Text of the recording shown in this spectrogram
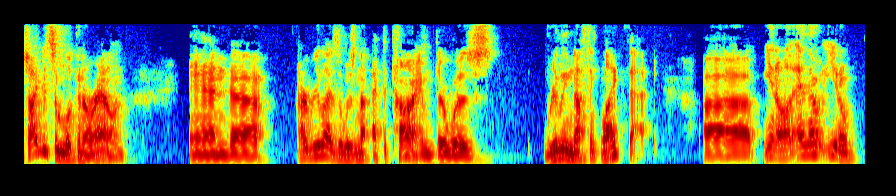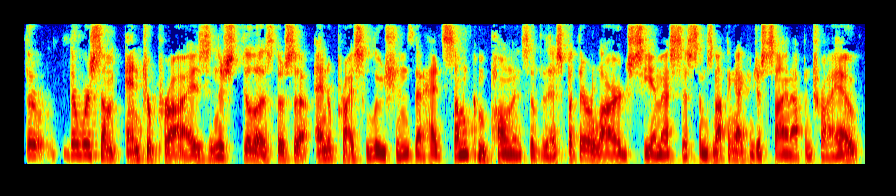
So I did some looking around, and uh, I realized there was not at the time there was really nothing like that. Uh, you know, and there, you know, there there were some enterprise, and there still is. There's uh, enterprise solutions that had some components of this, but they're large CMS systems. Nothing I can just sign up and try out.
